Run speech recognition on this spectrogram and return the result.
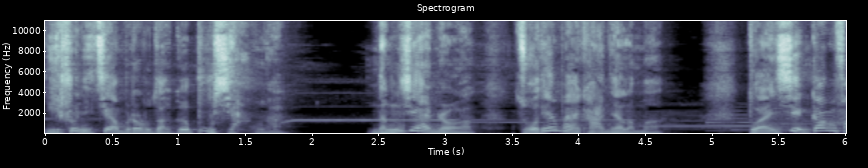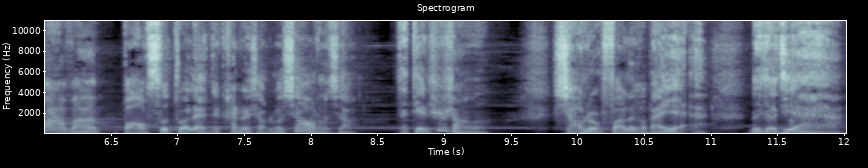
你说你见不着陆大哥不想啊？能见着啊？昨天不还看见了吗？短信刚发完，宝四转脸就看着小六笑了笑，在电视上啊。小六翻了个白眼，那叫见呀，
